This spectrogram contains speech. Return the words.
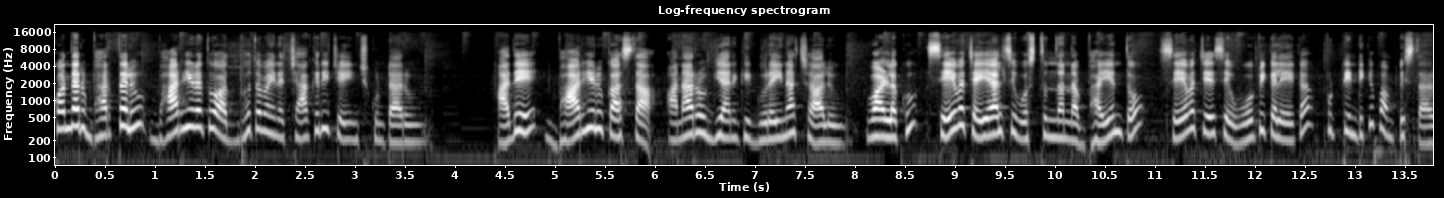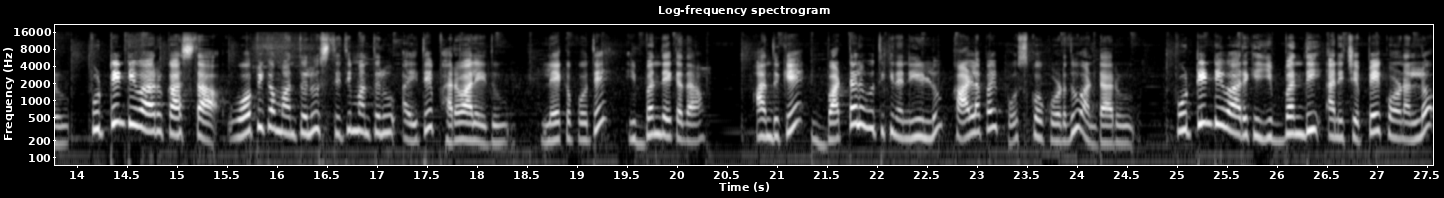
కొందరు భర్తలు భార్యలతో అద్భుతమైన చాకరీ చేయించుకుంటారు. అదే భార్యలు కాస్త అనారోగ్యానికి గురైనా చాలు. వాళ్ళకు సేవ చేయాల్సి వస్తుందన్న భయంతో సేవ చేసే ఓపిక లేక పుట్టింటికి పంపిస్తారు. పుట్టింటి వారు కాస్త ఓపిక మంతులు స్థితిమంతులు అయితే పర్వాలేదు. లేకపోతే ఇబ్బందే కదా. అందుకే బట్టలు ఉతికిన నీళ్ళు కాళ్ళపై పోసుకోకూడదు అంటారు. పుట్టింటి వారికి ఇబ్బంది అని చెప్పే కోణంలో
